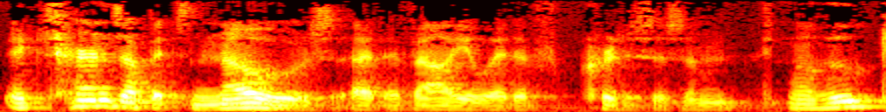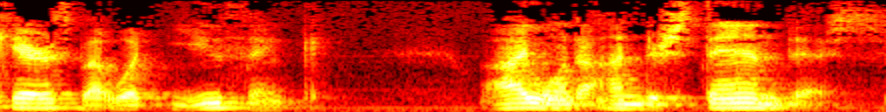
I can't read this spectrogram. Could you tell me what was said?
It turns up its nose at evaluative criticism. Well, who cares about what you think? I want to understand this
